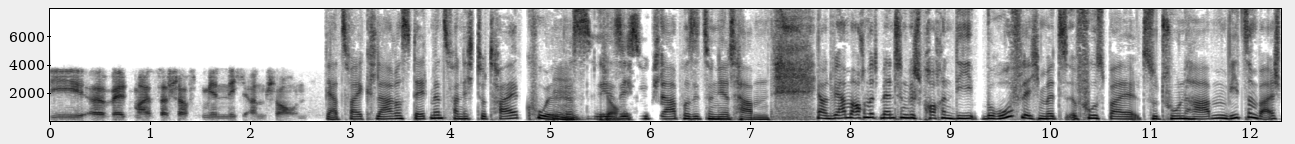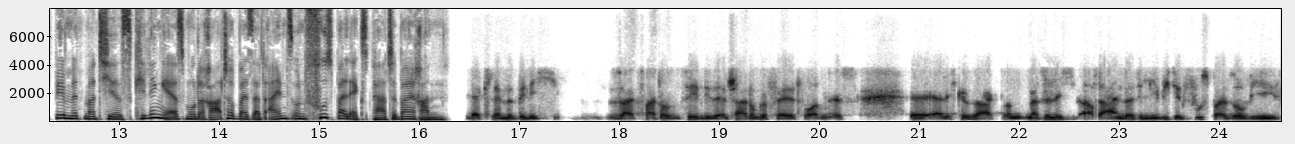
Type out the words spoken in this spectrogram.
die äh, Weltmeisterschaft mir nicht anschauen. Ja, zwei klare Statements fand ich total cool, mhm, dass sie sich so klar positioniert haben. Ja, und wir haben auch mit Menschen gesprochen, die beruflich mit Fußball zu tun haben, wie zum Beispiel mit Matthias Killing. Er ist Moderator bei Sat1 und Fußballexperte bei RAN. In der Klemme bin ich seit 2010 diese Entscheidung gefällt worden ist, äh, ehrlich gesagt. Und natürlich, auf der einen Seite liebe ich den Fußball so wie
